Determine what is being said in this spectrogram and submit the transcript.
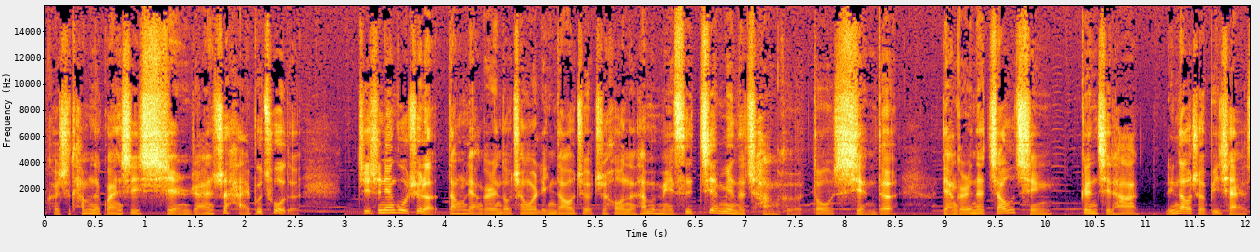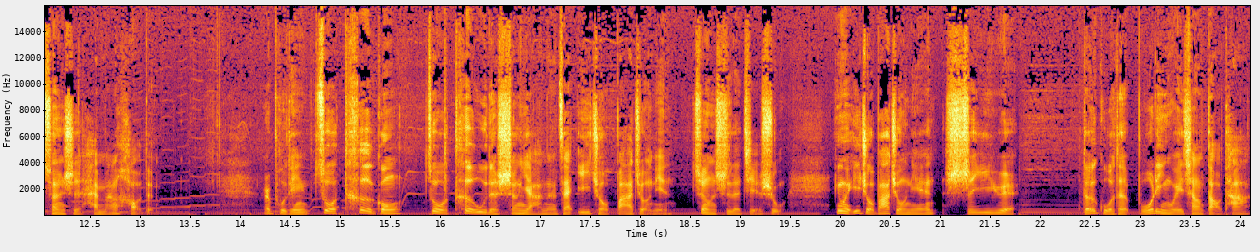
可是他们的关系显然是还不错的。几十年过去了，当两个人都成为领导者之后呢，他们每次见面的场合都显得两个人的交情跟其他领导者比起来算是还蛮好的。而普廷做特工、做特务的生涯呢，在一九八九年正式的结束，因为一九八九年十一月，德国的柏林围墙倒塌，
